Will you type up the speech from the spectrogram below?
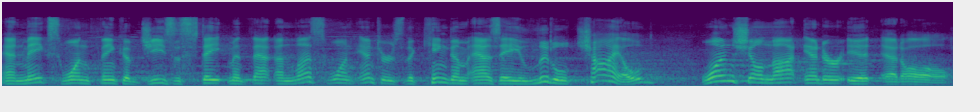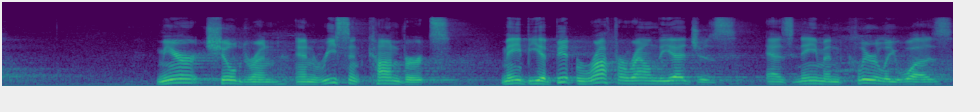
and makes one think of Jesus' statement that unless one enters the kingdom as a little child, one shall not enter it at all. Mere children and recent converts may be a bit rough around the edges, as Naaman clearly was,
